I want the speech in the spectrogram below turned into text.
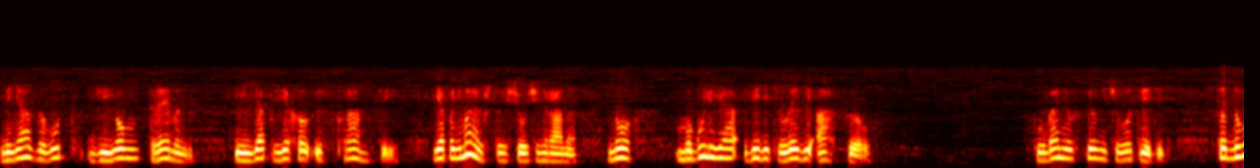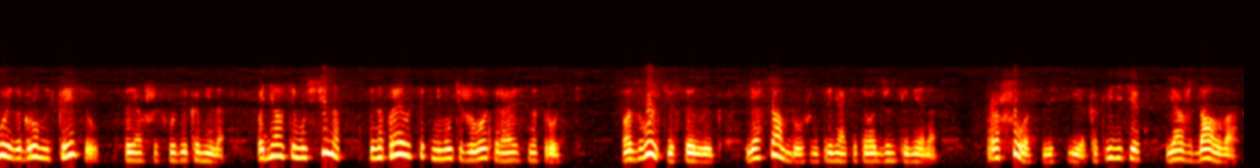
Меня зовут Гийом Тремен, и я приехал из Франции. Я понимаю, что еще очень рано, но могу ли я видеть леди Ахтуэлл?» Слуга не успел ничего ответить. С одного из огромных кресел, стоявших возле камина, поднялся мужчина и направился к нему, тяжело опираясь на трость. «Позвольте, Седвик, я сам должен принять этого джентльмена. Прошу вас, месье, как видите, я ждал вас.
